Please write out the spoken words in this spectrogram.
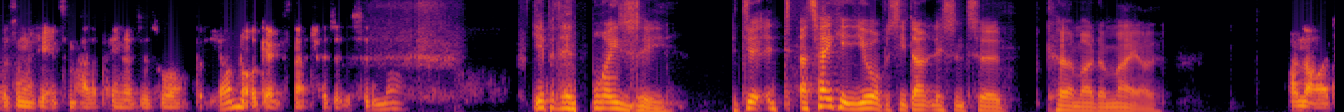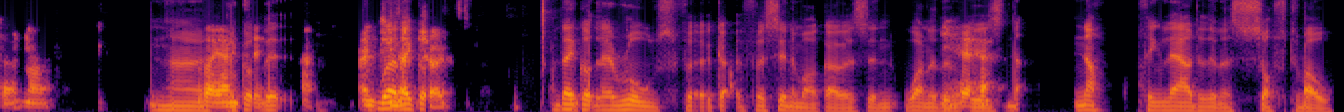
As long as you're getting some jalapenos as well. But yeah, I'm not against nachos at the cinema. Yeah, but they're noisy. I take it you obviously don't listen to Kermode and Mayo. I know. I don't know. No, Are they they've got anti? their, Anti Well, they got- they've got their rules for for cinema goers, and one of them Yeah. is nothing louder than a soft roll.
